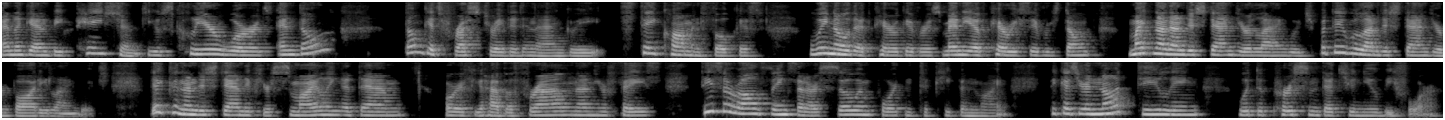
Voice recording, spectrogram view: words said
And again, be patient, use clear words and don't, don't get frustrated and angry. Stay calm and focused. We know that caregivers, many of care receivers don't might not understand your language, but they will understand your body language. They can understand if you're smiling at them or if you have a frown on your face. These are all things that are so important to keep in mind because you're not dealing with the person that you knew before.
